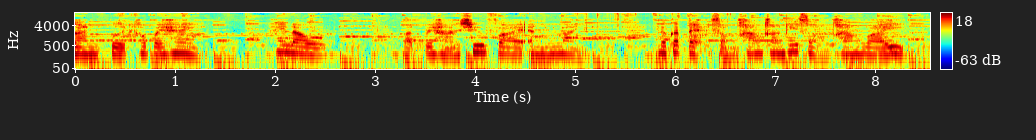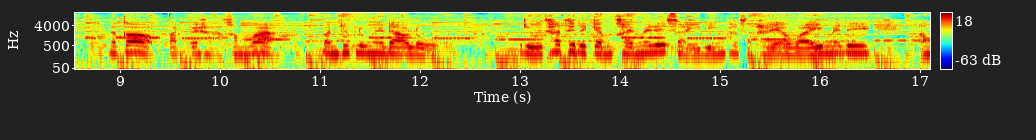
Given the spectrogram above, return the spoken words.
การเปิดเข้าไปให้ ให้เราปัดไปหาชื่อไฟล์อันนั้นใหม่ แล้วก็แตะสองครั้งครั้งที่สองค้างไว้ แล้วก็ปัดไปหาคำว่า บันทึกลงในดาวน์โหลด หรือถ้าเทเลแกรมใครไม่ได้ใส่ลิงก์ภาษาไทยเอาไว้ไม่ได้ เอา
